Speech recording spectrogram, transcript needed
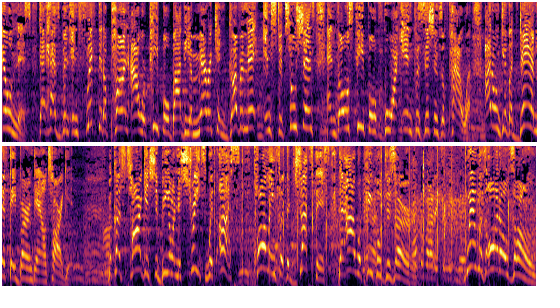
illness that has been inflicted upon our people by the American government, institutions, and those people who are in positions of power. I don't give a damn if they burn down Target because Target should be on the streets with us calling for the justice that our people deserve. Where was AutoZone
